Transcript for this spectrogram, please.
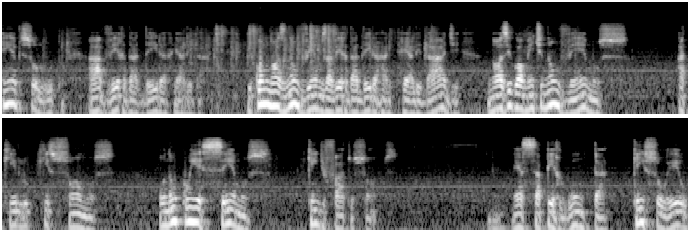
em absoluto à verdadeira realidade. E como nós não vemos a verdadeira realidade, nós igualmente não vemos aquilo que somos, ou não conhecemos quem de fato somos. Essa pergunta, quem sou eu,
